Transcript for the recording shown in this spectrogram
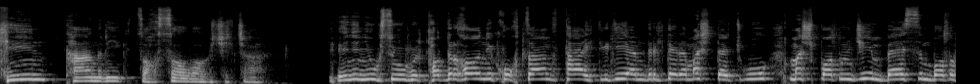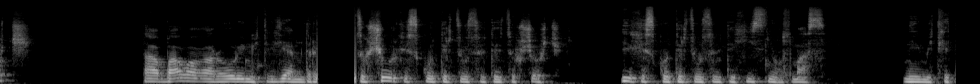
Хийн та нарыг зогсоовоо гэж хэлж байгаа. Энэ нь юу гэсэн үг вэ? Тодорхой нэг хугацаанд та итгэлийн амьдрал дээр маш дажгүй, маш боломжийн байсан боловч та баагаар өөрийн итгэлийн амьдрал зөвшөөрөх эсгүй тэр зүйлсүүдээ зөвшөөрч хийх эсгүй тэр зүйлсүүдээ хийсний улмаас нийгэмэтгэд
